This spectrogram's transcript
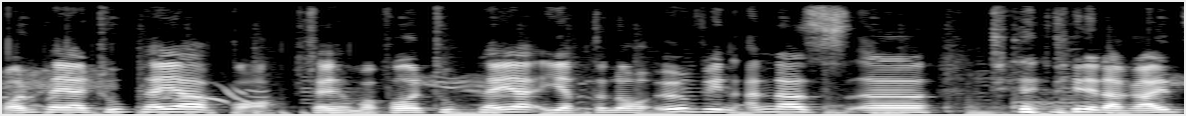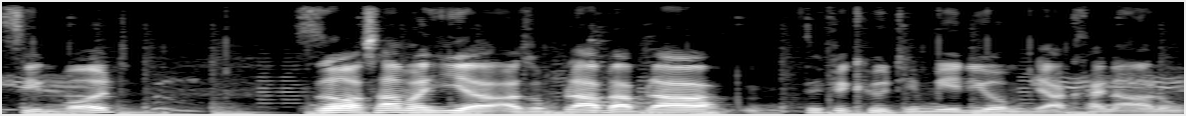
One-Player, Two-Player. Boah, stell dir mal vor, Two-Player. Ihr habt dann noch irgendwen anders, äh, den ihr da reinziehen wollt. So, was haben wir hier? Also bla bla bla. Difficulty Medium. Ja, keine Ahnung.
